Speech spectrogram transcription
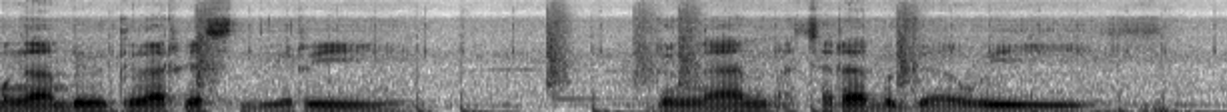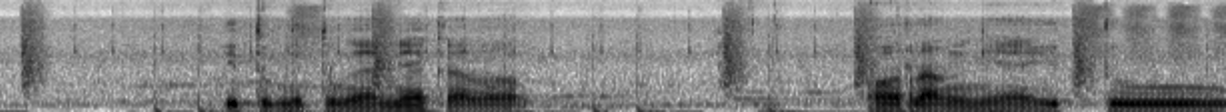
mengambil gelarnya sendiri dengan acara begawi. Hitung-hitungannya kalau orangnya itu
